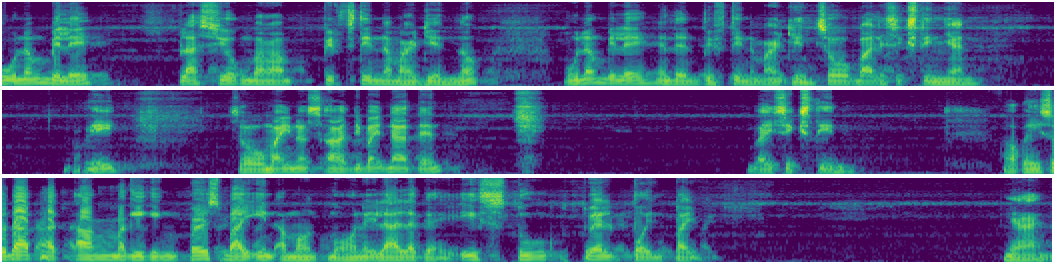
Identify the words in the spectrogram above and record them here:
unang bili plus yung mga 15 na margin, no? Unang bili and then 15 na margin. So, bali 16 yan. Okay? So, minus, ah, divide natin by 16. Okay, so dapat ang magiging first buy-in amount mo na ilalagay is to 12.5. Yan.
